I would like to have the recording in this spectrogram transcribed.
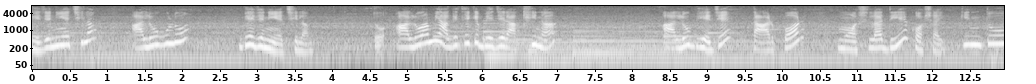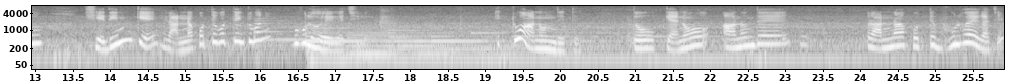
ভেজে নিয়েছিলাম, আলুগুলো ভেজে নিয়েছিলাম। তো আলু আমি আগে থেকে ভেজে রাখি না। আলু ভেজে তারপর মশলা দিয়ে কষাই। কিন্তু সেদিনকে রান্না করতে করতে একটুখানি ভুল হয়ে গেছিল। একটু আনন্দেতে। তো কেন আনন্দে রান্না করতে ভুল হয়ে গেছে,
